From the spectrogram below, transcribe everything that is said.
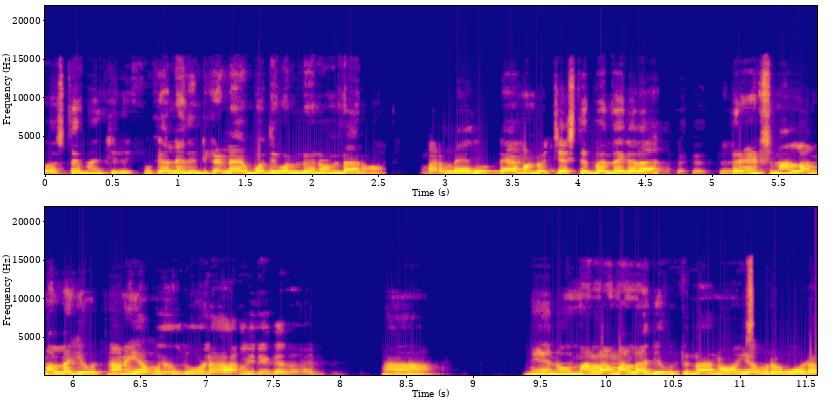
వస్తే మంచిది. ఒకవేళ నేను ఇంటికి లేకపోతే ఇవాళ నేను ఉండాను. పర్లేదు. లేకుండా వచ్చేస్తే ఇబ్బందే కదా. ఫ్రెండ్స్ మళ్ళా మళ్ళా చెబుతున్నాను ఎవరు కూడా. నేను మళ్ళా మళ్ళా చెబుతున్నాను ఎవరు కూడా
